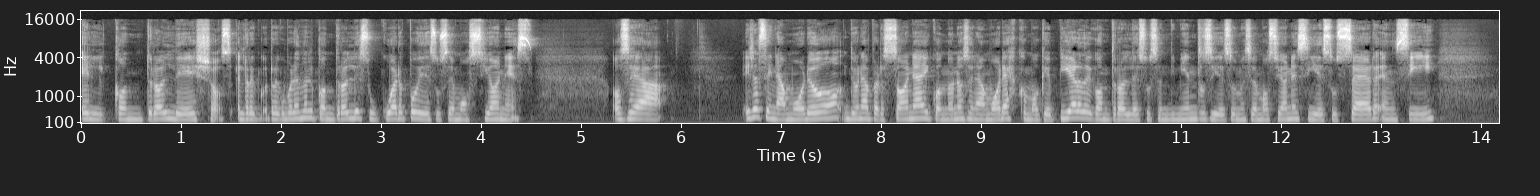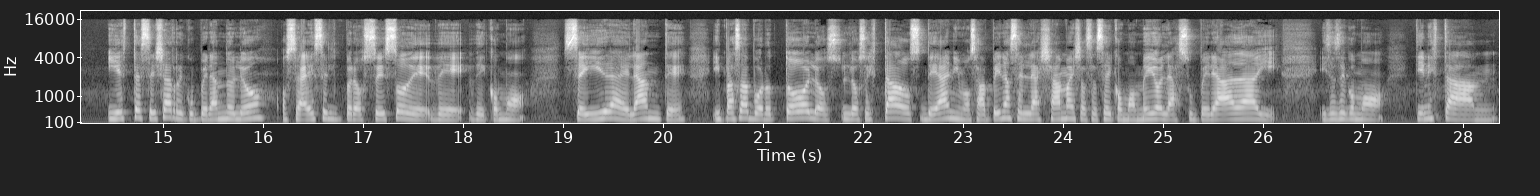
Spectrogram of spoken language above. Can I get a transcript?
el control de ellos, el, recuperando el control de su cuerpo y de sus emociones. O sea, ella se enamoró de una persona y cuando uno se enamora es como que pierde control de sus sentimientos y de sus emociones y de su ser en sí y esta es ella recuperándolo, o sea, es el proceso de, de, de cómo seguir adelante y pasa por todos los, los, estados de ánimos, apenas en la llama ella se hace como medio la superada y, y se hace como, tiene esta mm,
